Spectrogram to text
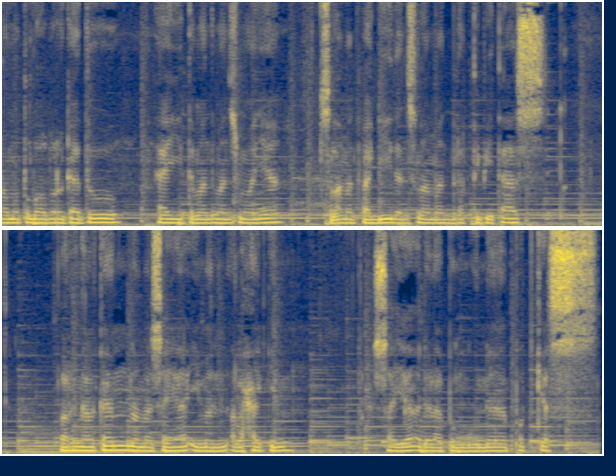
warahmatullahi wabarakatuh. Hai teman-teman semuanya Selamat pagi dan selamat beraktivitas. Perkenalkan nama saya Iman Al-Hakim. Saya adalah pengguna podcast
